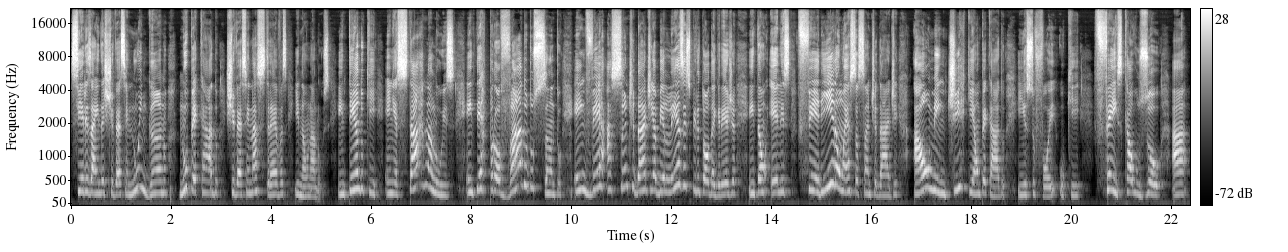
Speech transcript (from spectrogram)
se eles ainda estivessem no engano, no pecado, estivessem nas trevas e não na luz. Entendo que em estar na luz, em ter provado do santo, em ver a santidade e a beleza espiritual da igreja, então eles feriram essa santidade ao mentir que é um pecado, e isso foi o que fez, causou a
